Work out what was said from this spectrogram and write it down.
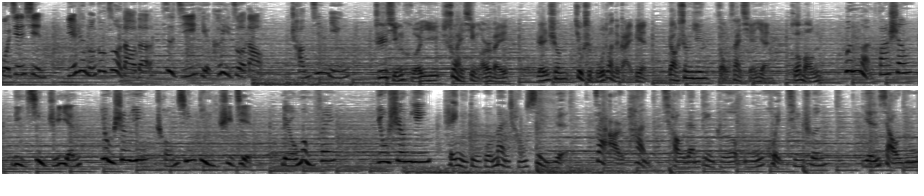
我坚信，别人能够做到的，自己也可以做到。常金明，知行合一，率性而为。人生就是不断的改变，让声音走在前沿。何萌，温暖发声，理性直言，用声音重新定义世界。刘梦飞。用声音陪你度过漫长岁月，在耳畔悄然定格无悔青春。严小茹，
